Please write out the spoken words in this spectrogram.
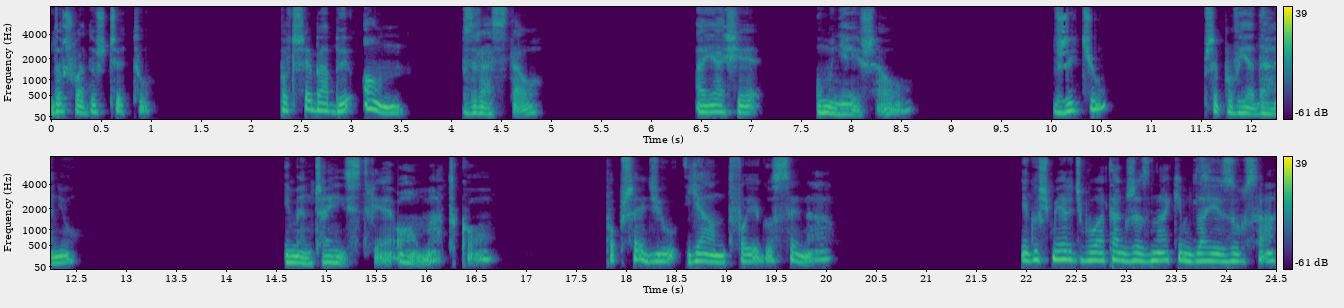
doszła do szczytu. Potrzeba, by on wzrastał, a ja się umniejszał. W życiu, przepowiadaniu i męczeństwie, o matko, poprzedził Jan Twojego syna. Jego śmierć była także znakiem dla Jezusa,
